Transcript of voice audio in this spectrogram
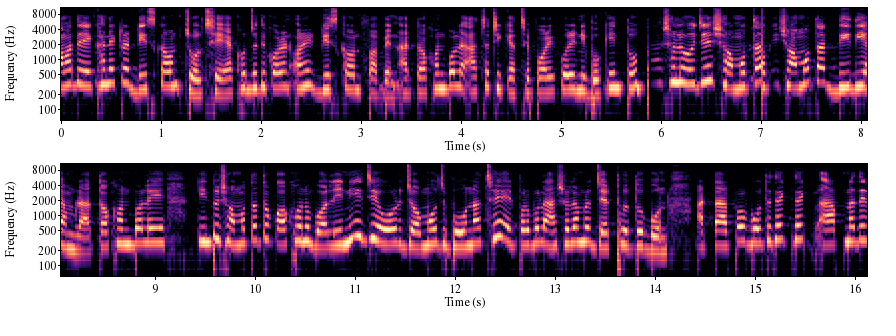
আমাদের এখানে একটা ডিসকাউন্ট চলছে। এখন যদি করেন অনেক ডিসকাউন্ট পাবেন। আর তখন বলে আচ্ছা ঠিক আছে, পরে করে নিব। কিন্তু আসলে ওই যে সমতা ওই সমতার দিদি আমরা। তখন বলে, কিন্তু সমতা তো কখনো বলেনি যে ওর যমজ বোন আছে। এরপর বলে, আসলে আমরা জ্যাঠতো বোন। আর তারপর বলতে থাকি আপনাদের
